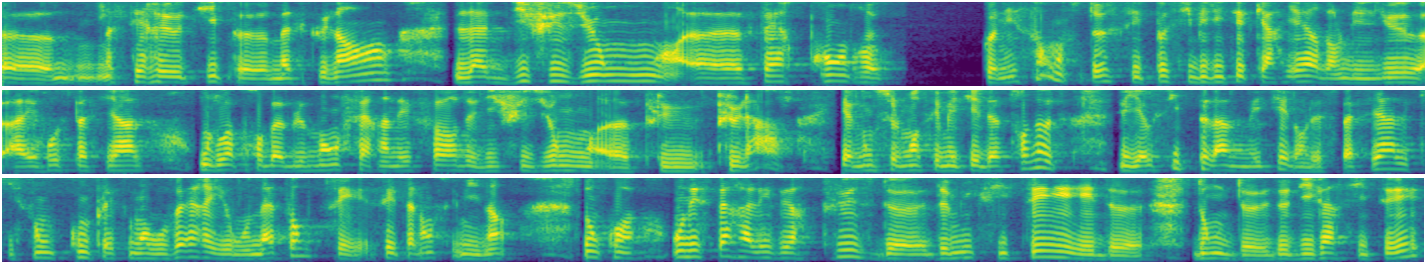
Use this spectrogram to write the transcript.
euh, stéréotypes masculins. La diffusion, faire prendre connaissance de ces possibilités de carrière dans le milieu aérospatial, on doit probablement faire un effort de diffusion euh, plus, plus large. Il y a non seulement ces métiers d'astronaute, mais il y a aussi plein de métiers dans le spatial qui sont complètement ouverts et où on attend ces, ces talents féminins. Donc on, on, espère aller vers plus de, mixité et de, donc de, de diversité.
